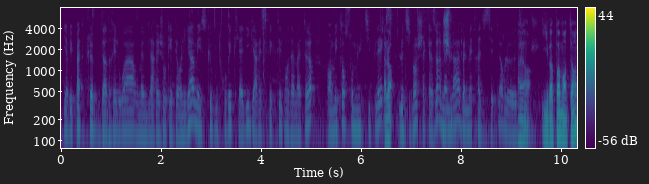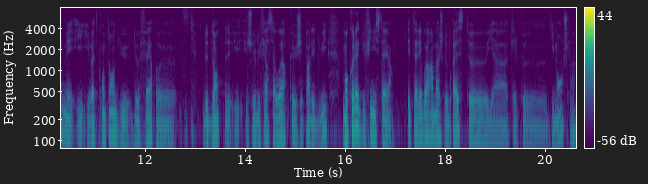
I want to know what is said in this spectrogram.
il n'y avait pas de club d'Indre-et-Loire ou même de la région qui était en Ligue 1, mais est-ce que vous trouvez que la Ligue a respecté le monde amateur en mettant son multiplex le dimanche à 15h et même là, elle va le mettre à 17h le dimanche? Alors, il va pas m'entendre, mais il, va être content de faire. Euh, de, je vais lui faire savoir que j'ai parlé de lui. Mon collègue du Finistère est allé voir un match de Brest euh, il y a quelques dimanches, là,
